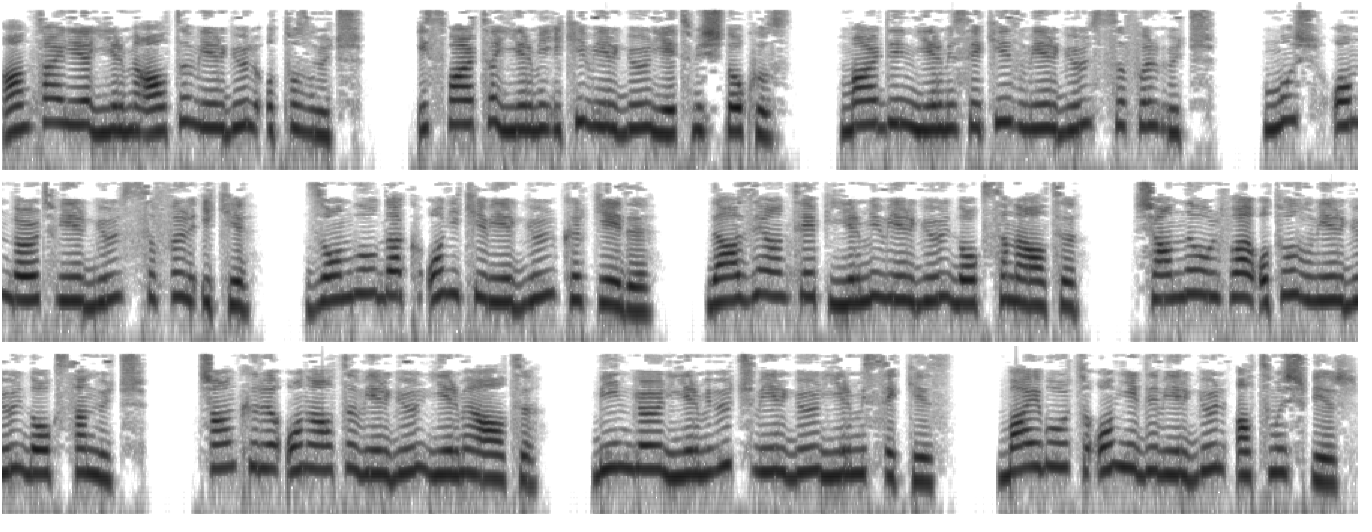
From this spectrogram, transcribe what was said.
Antalya 26,33. İsparta 22,79. Mardin 28,03. Muş 14,02. Zonguldak 12,47. Gaziantep 20,96. Şanlıurfa 30,93. Çankırı 16,26. Bingöl 23,28. Bayburt 17,61.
